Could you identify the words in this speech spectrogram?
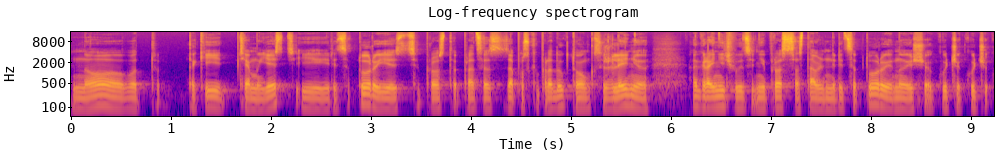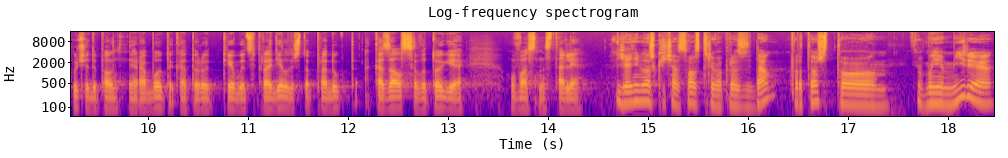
но вот такие темы есть, и рецептуры есть. Просто процесс запуска продукта, он, к сожалению, ограничивается не просто составленной рецептурой, но еще куча-куча-куча дополнительной работы, которую требуется проделать, чтобы продукт оказался в итоге у вас на столе. Я немножко сейчас острый вопрос задам про то, что в моем мире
